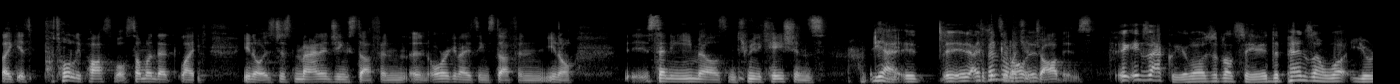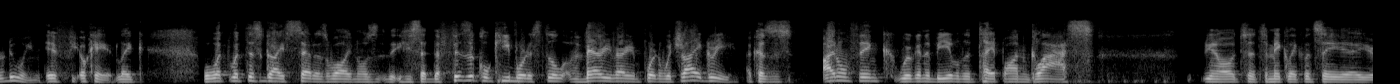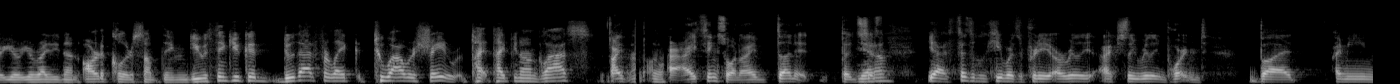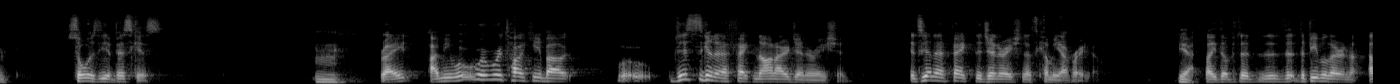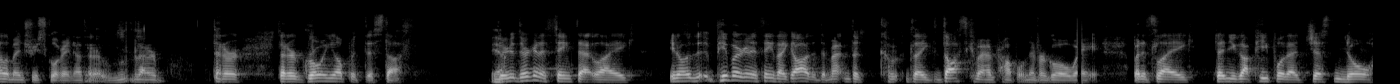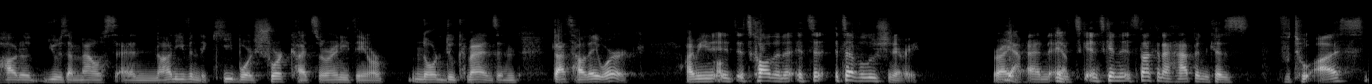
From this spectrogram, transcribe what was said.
Like it's totally possible. Someone that like you know is just managing stuff and, and organizing stuff and you know sending emails and communications. Yeah. It, it, I Depends on what all- your it- job is. Exactly. Well, I was about to say it depends on what you're doing. If okay, like what what this guy said as well, you know, is that he said the physical keyboard is still very very important, which I agree because I don't think we're going to be able to type on glass, you know, to to make like let's say uh, you're, you're you're writing an article or something. Do you think you could do that for like two hours straight ty- typing on glass? I I think so, and I've done it. But it's Yeah? just yeah, physical keyboards are pretty are really actually really important. But I mean, so is the hibiscus, right? I mean, we're we're, we're talking about this is going to affect not our generation. It's going to affect the generation that's coming up right now. Yeah. Like the the, the the people that are in elementary school right now that are that are that are that are growing up with this stuff. Yeah. They're they're going to think that like you know the, people are going to think like oh the demand the like the DOS command prompt will never go away. But it's like then you got people that just know how to use a mouse and not even the keyboard shortcuts or anything or know to do commands and that's how they work. I mean oh. it, it's called an it's a, it's evolutionary, right? Yeah, And, yeah. it's it's gonna it's not going to happen because to us,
